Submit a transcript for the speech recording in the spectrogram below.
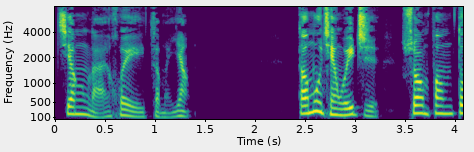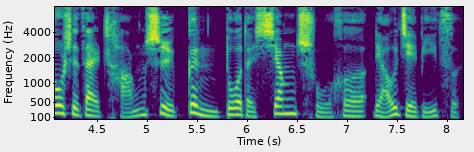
将来会怎么样。到目前为止，双方都是在尝试更多的相处和了解彼此，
